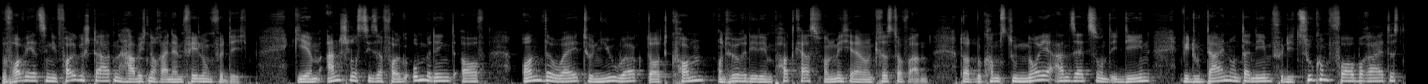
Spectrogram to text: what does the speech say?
Bevor wir jetzt in die Folge starten, habe ich noch eine Empfehlung für dich. Gehe im Anschluss dieser Folge unbedingt auf onthewaytonewwork.com und höre dir den Podcast von Michael und Christoph an. Dort bekommst du neue Ansätze und Ideen, wie du dein Unternehmen für die Zukunft vorbereitest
